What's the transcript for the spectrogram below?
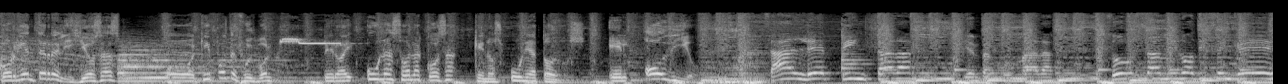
corrientes religiosas o equipos de fútbol, pero hay una sola cosa que nos une a todos, el odio. Sale pintada, bien perfumada. Sus amigos dicen que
